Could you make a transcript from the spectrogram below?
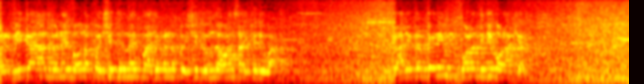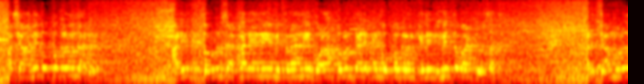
पण मी काय आज गणेश भाऊला पैसे दिले नाहीत माझ्याकडनं पैसे घेऊन जावा आणि सायकली वाटा. कार्यकर्त्यांनी गोळा निधी गोळा केला. असे अनेक उपक्रम झाले. आणि तरुण सहकार्याने मित्रांनी गोळा करून त्या ठिकाणी उपक्रम केले निमित्त वाढदिवसाचे. आणि त्यामुळं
